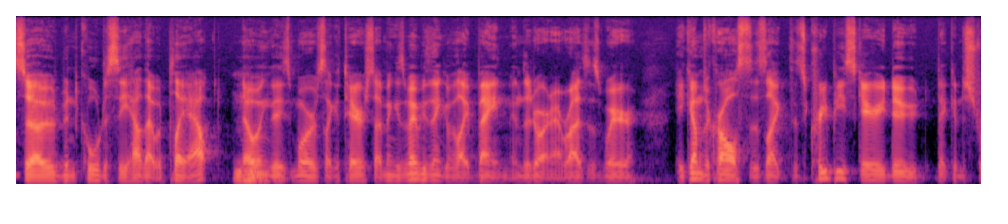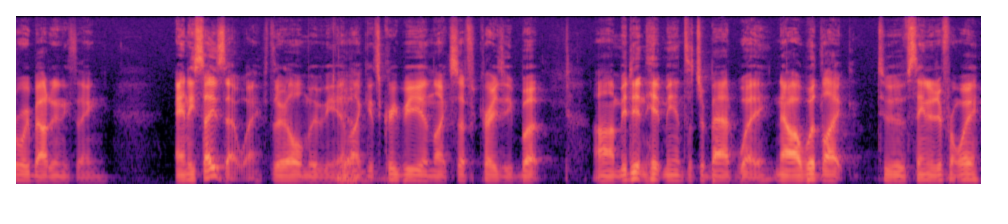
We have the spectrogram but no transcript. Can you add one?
So it would have been cool to see how that would play out, Mm-hmm. knowing that he's more as like a terrorist type. Because maybe think of like Bane in The Dark Knight Rises, where he comes across as like this creepy, scary dude that can destroy about anything, and he stays that way through the whole movie. And Yeah. like it's creepy and like stuff's crazy, but um, it didn't hit me in such a bad way. Now I would like to have seen a different way.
